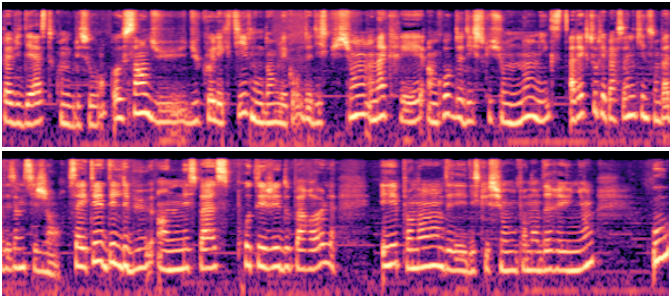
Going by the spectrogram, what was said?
pas vidéastes qu'on oublie souvent. Au sein du, collectif, donc dans les groupes de discussion, on a créé un groupe de discussion non mixte avec toutes les personnes qui ne sont pas des hommes cisgenres. Ça a été dès le début un espace protégé de parole et pendant des discussions, pendant des réunions, où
